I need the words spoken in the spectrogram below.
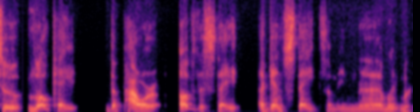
to locate the power of the state against states. I mean, uh, when,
